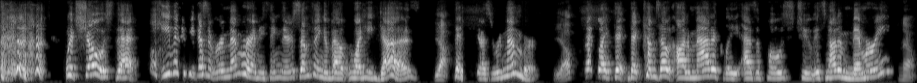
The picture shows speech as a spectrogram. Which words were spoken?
good. Which shows that Oh. even if he doesn't remember anything, there's something about what he does Yeah. that he does remember. Yep. Like, like that that comes out automatically as opposed to it's not a memory, No.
